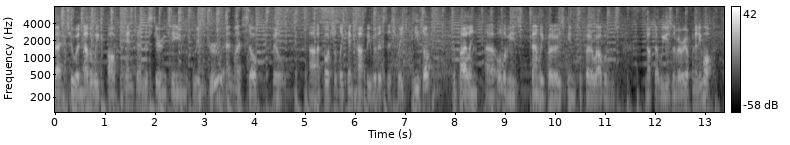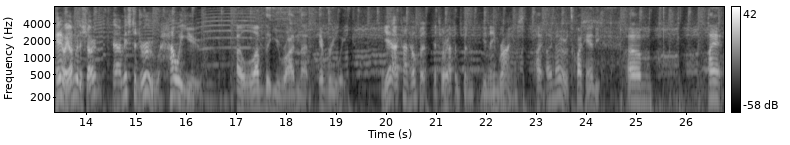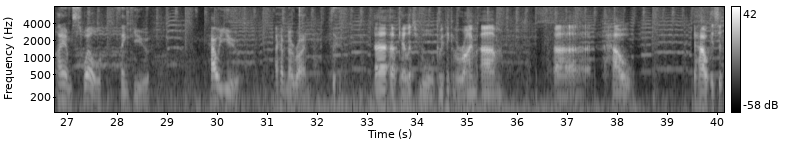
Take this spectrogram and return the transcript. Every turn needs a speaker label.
Speaker 1: Hello and welcome back to another week of Kent and the Steering Team with Drew and myself, Phil. Uh, unfortunately, Kent can't be with us this week. He's off compiling uh, all of his family photos into photo albums. Not that we use them very often anymore. Anyway, on with the show. Uh, Mr. Drew, how are you?
Speaker 2: I love that you rhyme that every week.
Speaker 1: Yeah, I can't help it. It's what
Speaker 2: Right.
Speaker 1: happens when your name rhymes.
Speaker 2: I, I know, it's quite handy. Um, I, I am swell, thank you. How are you? I have no rhyme.
Speaker 1: Uh, okay, let's. Ooh, can we think of a rhyme? Um, uh, how? How is it?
